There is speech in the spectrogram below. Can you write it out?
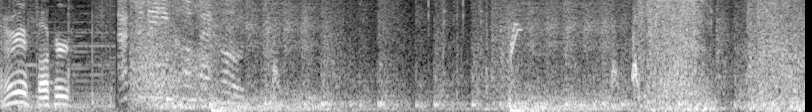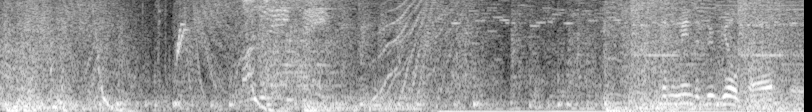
Okay, fucker. Activating combat mode. Modulating phase. Didn't mean to do gil toss, but...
